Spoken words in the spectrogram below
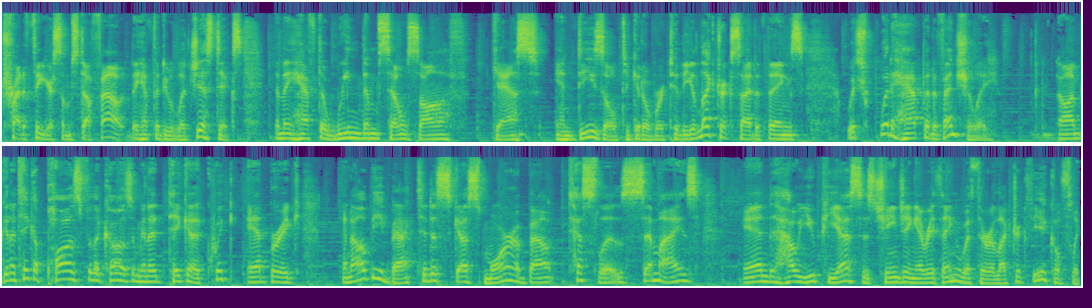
try to figure some stuff out. They have to do logistics and they have to wean themselves off gas and diesel to get over to the electric side of things, which would happen eventually. Now, I'm going to take a pause for the cause. I'm going to take a quick ad break and I'll be back to discuss more about Tesla's semis and how UPS is changing everything with their electric vehicle fleet.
